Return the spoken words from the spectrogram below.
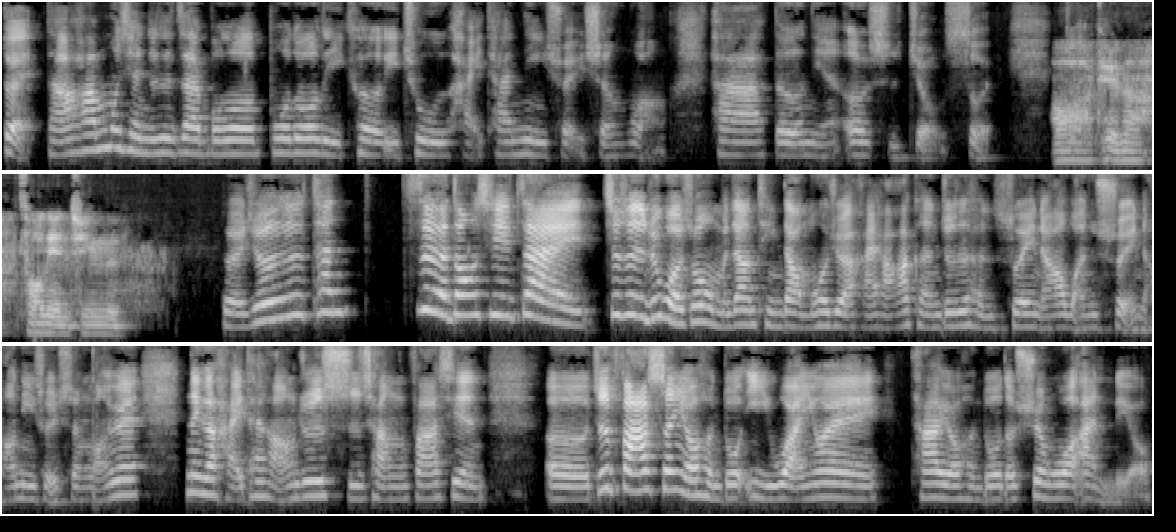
对，然后他目前就是在波多波多黎克一处海滩溺水身亡，他得年二十九岁。啊，天哪，超年轻的。对，就是他这个东西在，就是如果说我们这样听到，我们会觉得还好，他可能就是很衰，然后玩水，然后溺水身亡，因为那个海滩好像就是时常发现，呃，就是发生有很多意外，因为它有很多的漩涡暗流，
